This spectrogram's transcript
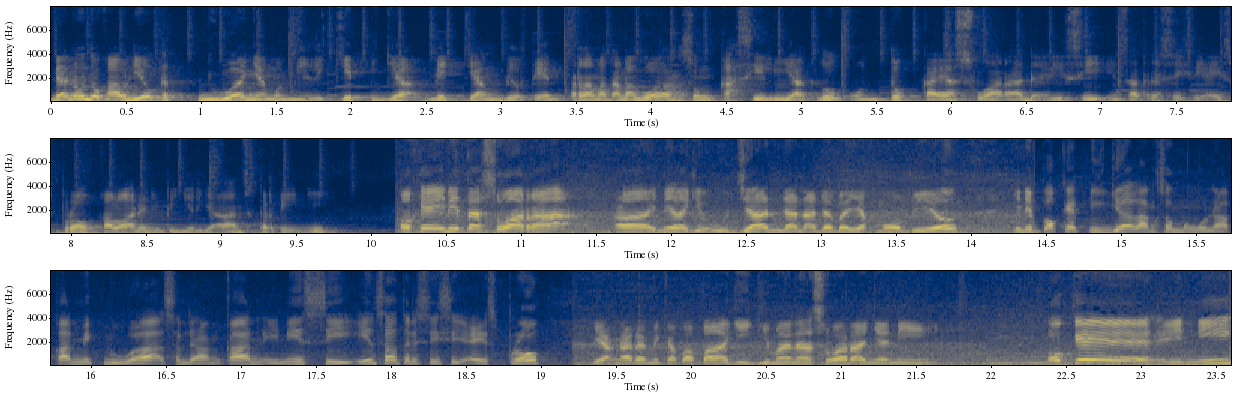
Dan untuk audio keduanya memiliki tiga mic yang built-in. Pertama-tama gue langsung kasih lihat lu untuk kayak suara dari si Insta360 Ace Pro kalau ada di pinggir jalan seperti ini. Oke ini tes suara, uh, ini lagi hujan dan ada banyak mobil. Ini Pocket 3 langsung menggunakan mic 2, sedangkan ini si Insta360 Ace Pro yang nggak ada mic apa-apa lagi. Gimana suaranya nih? Oke, ini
